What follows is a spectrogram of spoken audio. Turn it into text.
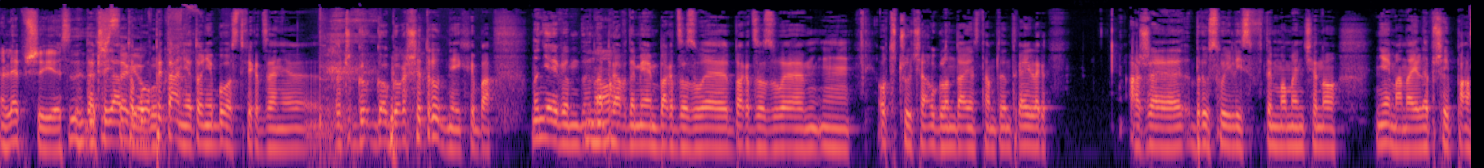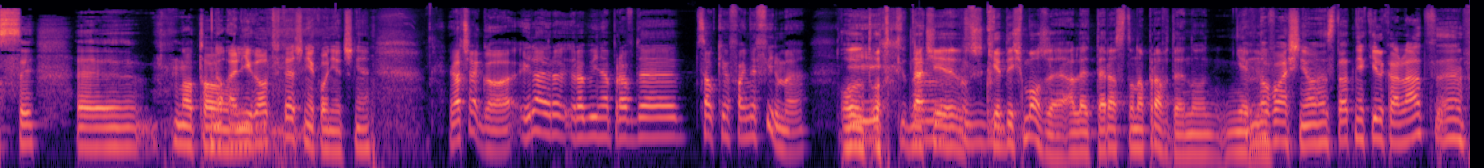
Lepszy jest. Znaczy, ja, to było bo... pytanie, to nie było stwierdzenie. Znaczy, go, go, gorszy trudniej chyba. No nie wiem, no. naprawdę miałem bardzo złe, bardzo złe mm, odczucia oglądając tam ten trailer a że Bruce Willis w tym momencie no, nie ma najlepszej pasy, yy, no to... No Eli Roth też niekoniecznie. Dlaczego? Ile robi naprawdę całkiem fajne filmy. Od, od, ten... Znaczy, kiedyś może, ale teraz to naprawdę, no nie wiem. No właśnie, ostatnie kilka lat... Y,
